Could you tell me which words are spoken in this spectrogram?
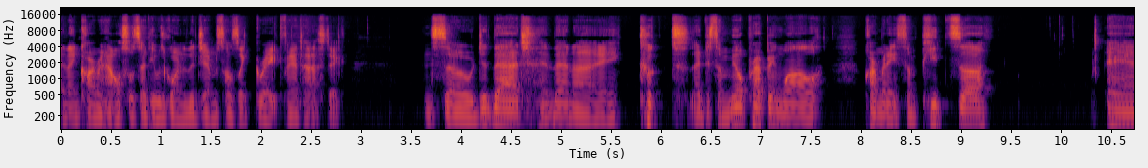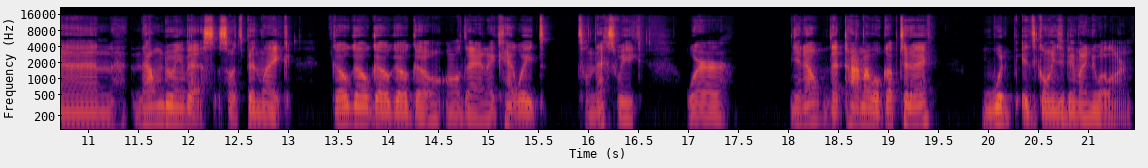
And then Carmen also said he was going to the gym, so I was like, great, fantastic. And so did that, and then I cooked. I did some meal prepping while Carmen ate some pizza and now I'm doing this. So it's been like go, go, go, go, go all day. And I can't wait till next week where, you know, that time I woke up today would it's going to be my new alarm.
